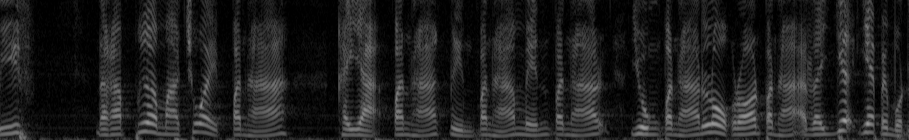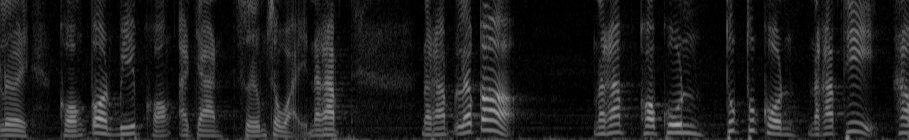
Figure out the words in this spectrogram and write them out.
บีฟนะครับ เพื่อมาช่วยปัญหาขยะปัญหากลิ่น ปัญหาเหม็น ปัญหายุงปัญหาโลกร้อนปัญหาอะไรเยอะแยะไปหมดเลย ของก้อนบีฟของอาจารย์เสริมสวัยนะครับนะครับ แล้วก็นะครับขอบคุณทุกๆคนนะครับที่เข้า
